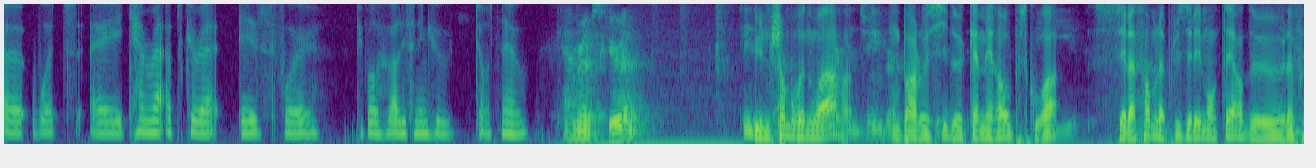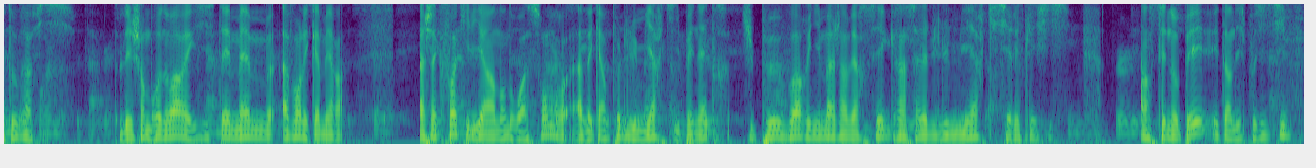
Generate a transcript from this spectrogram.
uh, what a camera obscura is for people who are listening who don't know? Camera obscura Une chambre noire, on parle aussi de camera obscura, c'est la forme la plus élémentaire de la photographie. Les chambres noires existaient même avant les caméras. À chaque fois qu'il y a un endroit sombre avec un peu de lumière qui pénètre, tu peux voir une image inversée grâce à la lumière qui s'y réfléchit. Un sténopé est un dispositif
